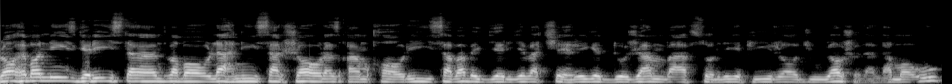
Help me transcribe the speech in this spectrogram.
راهبان نیز گریستند و با لحنی سرشار از غمخواری سبب گریه و چهره دوژم و افسرده پیر را جویا شدند. اما او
